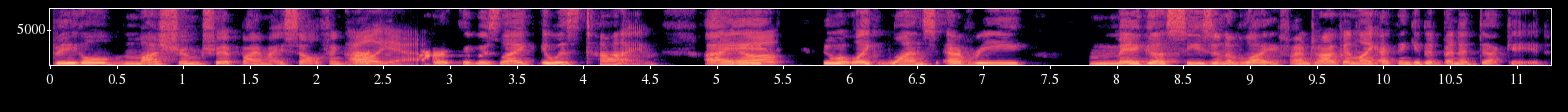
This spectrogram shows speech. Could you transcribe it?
big old mushroom trip by myself in Car- yeah. Park. It was like it was time. I yep. do it like once every mega season of life. I'm talking like I think it had been a decade.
